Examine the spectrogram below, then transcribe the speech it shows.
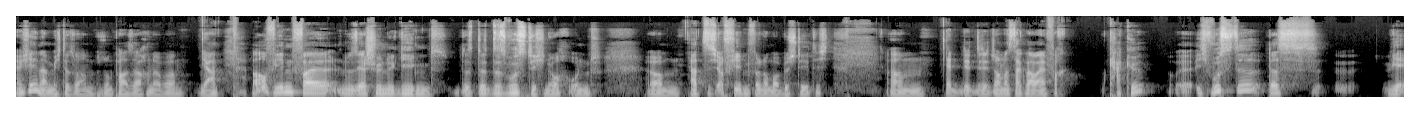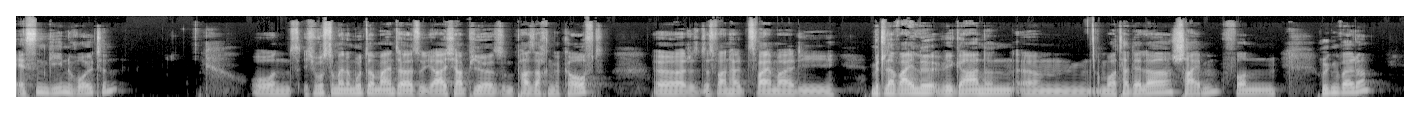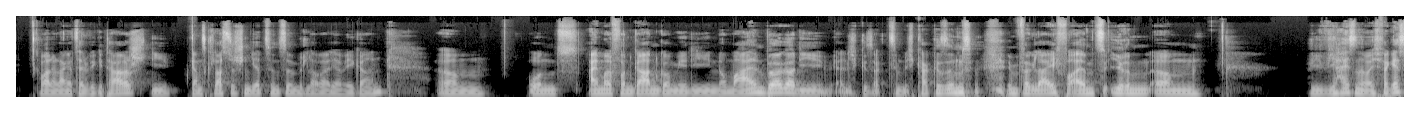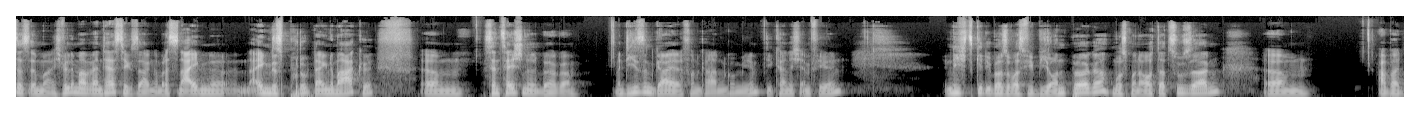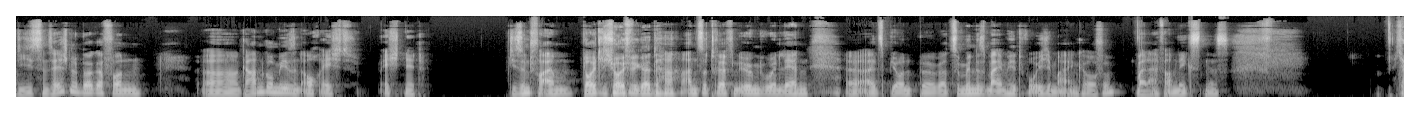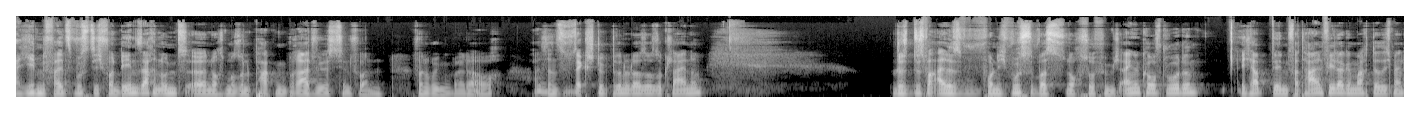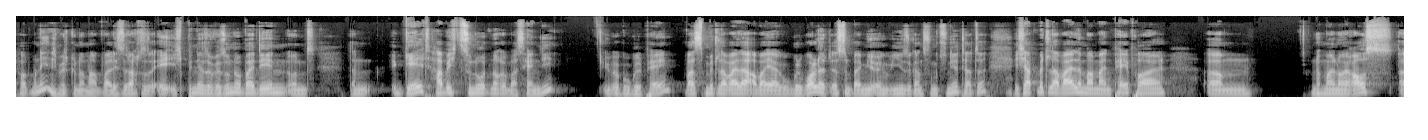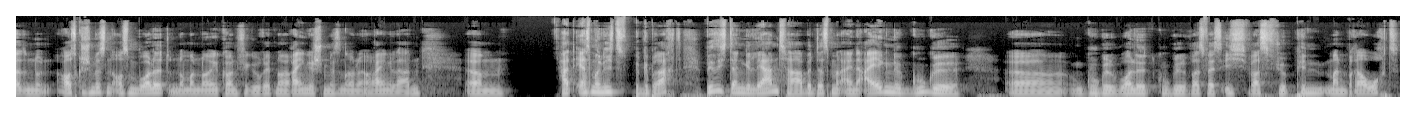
Ich erinnere mich da so an so ein paar Sachen, aber ja, war auf jeden Fall eine sehr schöne Gegend. Das, das, das wusste ich noch und ähm, hat sich auf jeden Fall nochmal bestätigt. Ähm, der, der Donnerstag war aber einfach kacke. Ich wusste, dass wir essen gehen wollten und ich wusste, meine Mutter meinte also, ja, ich habe hier so ein paar Sachen gekauft. Äh, das, das, waren halt zweimal die mittlerweile veganen ähm, Mortadella-Scheiben von Rügenwalder. War eine lange Zeit vegetarisch, die ganz klassischen, jetzt sind sie mittlerweile ja vegan. Ähm, und einmal von Garden Gourmet die normalen Burger, die ehrlich gesagt ziemlich kacke sind im Vergleich, vor allem zu ihren ähm, wie, wie heißen aber ich vergesse es immer. Ich will immer Fantastic sagen, aber das ist eine eigene, ein eigenes Produkt, eine eigene Marke. Ähm, Sensational Burger. Die sind geil von Garden Gourmet, die kann ich empfehlen. Nichts geht über sowas wie Beyond Burger, muss man auch dazu sagen. Ähm, aber die Sensational Burger von äh, Garden Gourmet sind auch echt, echt nett. Die sind vor allem deutlich häufiger da anzutreffen irgendwo in Läden äh, als Beyond Burger. Zumindest mal im Hit, wo ich immer einkaufe, weil er einfach am nächsten ist ja, jedenfalls wusste ich von den Sachen und äh, noch mal so eine Packung Bratwürstchen von, von Rügenwalder auch. Also sind so sechs Stück drin oder so, so kleine. Das, das war alles, wovon ich wusste, was noch so für mich eingekauft wurde. Ich habe den fatalen Fehler gemacht, dass ich mein Portemonnaie nicht mitgenommen habe, weil ich so dachte so, ey, ich bin ja sowieso nur bei denen und dann Geld habe ich zur Not noch übers Handy, über Google Pay, was mittlerweile aber ja Google Wallet ist und bei mir irgendwie nie so ganz funktioniert hatte. Ich habe mittlerweile mal mein PayPal ähm, nochmal neu raus, also rausgeschmissen aus dem Wallet und nochmal neu konfiguriert, neu reingeschmissen, neu reingeladen. Ähm, hat erstmal nichts gebracht, bis ich dann gelernt habe, dass man eine eigene Google äh, Google Wallet, Google was weiß ich, was für PIN man braucht,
